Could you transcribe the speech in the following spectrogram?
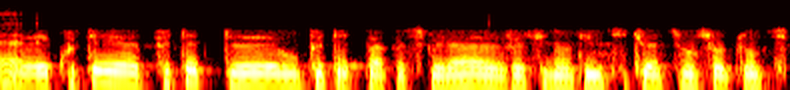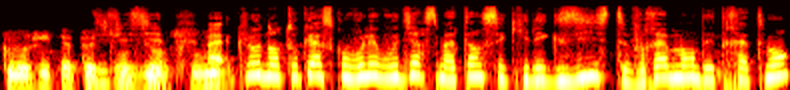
Euh, écoutez, euh, peut-être euh, ou peut-être pas, parce que là, je suis dans une situation sur le plan psychologique un peu difficile. Bah, Claude, en tout cas, ce qu'on voulait vous dire ce matin, c'est qu'il existe vraiment des traitements.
